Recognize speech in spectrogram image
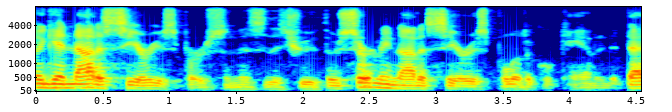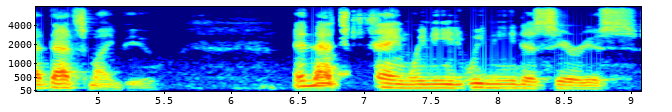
again, not a serious person is the truth. Or certainly not a serious political candidate. That that's my view, and that's a shame. We need we need a serious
